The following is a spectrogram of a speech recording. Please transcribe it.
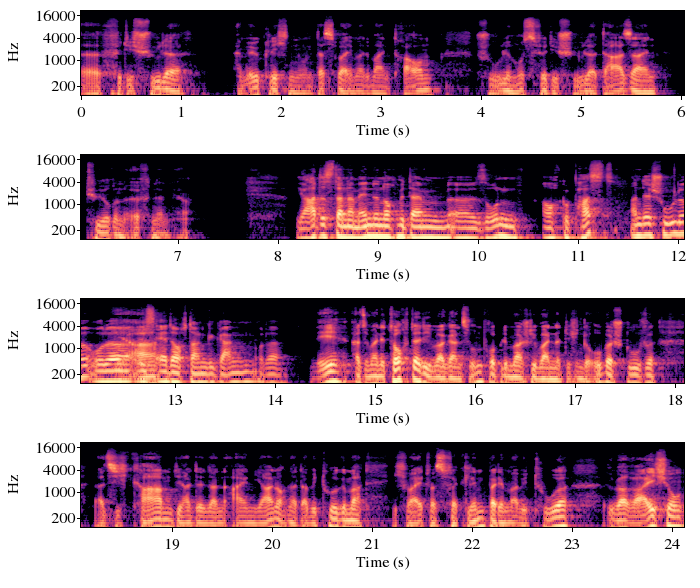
äh, für die Schüler ermöglichen. Und das war immer mein Traum. Schule muss für die Schüler da sein, Türen öffnen. Ja. Ja, hat es dann am Ende noch mit deinem äh, Sohn auch gepasst an der Schule oder ja. ist er doch dann gegangen oder? Nee, also meine Tochter, die war ganz unproblematisch, die war natürlich in der Oberstufe. Als ich kam, die hatte dann ein Jahr noch, ein Abitur gemacht. Ich war etwas verklemmt bei dem Abitur. Überreichung,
